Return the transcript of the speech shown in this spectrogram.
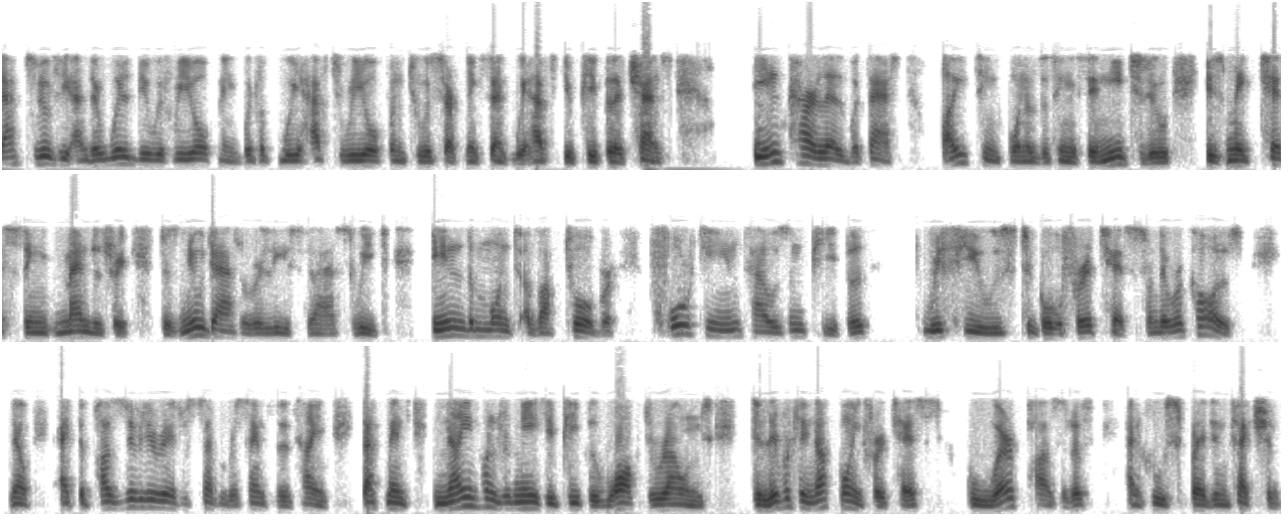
Absolutely, and there will be with reopening, but look, we have to reopen to a certain extent. We have to give people a chance. In parallel with that, I think one of the things they need to do is make testing mandatory. There's new data released last week. In the month of October, 14,000 people refused to go for a test when they were called. Now, at the positivity rate of 7% of the time, that meant 980 people walked around deliberately not going for a test who were positive and who spread infection.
